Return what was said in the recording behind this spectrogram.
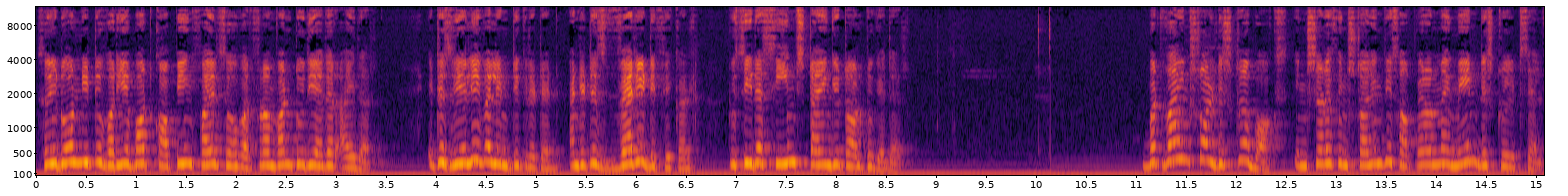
so you don't need to worry about copying files over from one to the other either. It is really well integrated and it is very difficult to see the seams tying it all together. But why install DistroBox instead of installing the software on my main distro itself?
